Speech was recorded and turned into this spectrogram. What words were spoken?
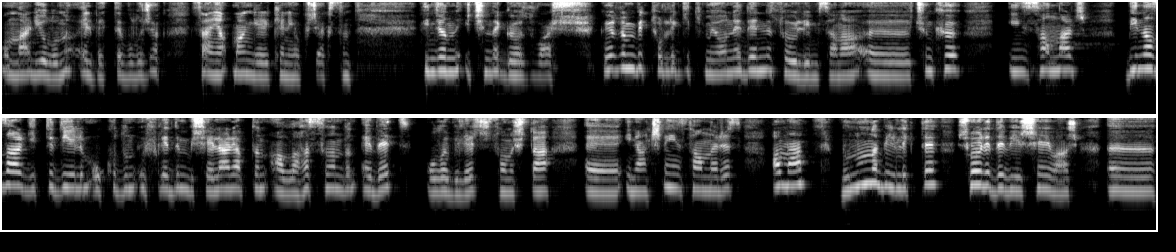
Onlar yolunu elbette bulacak. Sen yapman gerekeni yapacaksın. Fincanın içinde göz var. Gözüm bir türlü gitmiyor. Nedenini söyleyeyim sana. Ee, çünkü insanlar bir nazar gitti diyelim okudun, üfledin, bir şeyler yaptın, Allah'a sığındın. Evet olabilir. Sonuçta e, inançlı insanlarız. Ama bununla birlikte şöyle de bir şey var. Ee,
